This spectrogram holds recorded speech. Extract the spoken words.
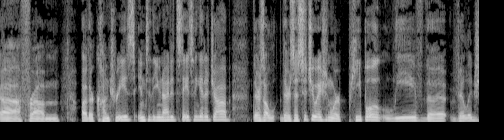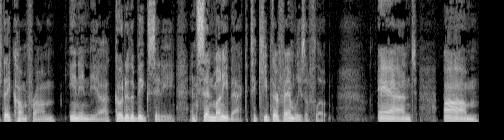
uh, from other countries into the United States and get a job. There's a there's a situation where people leave the village they come from in India, go to the big city, and send money back to keep their families afloat. And um,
